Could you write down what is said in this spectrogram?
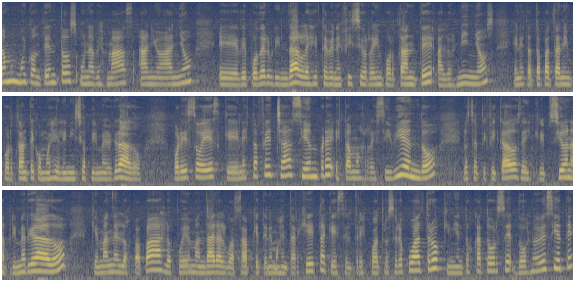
estamos muy contentos una vez más, año a año, eh, de poder brindarles este beneficio re importante a los niños en esta etapa tan importante como es el inicio a primer grado. Por eso es que en esta fecha siempre estamos recibiendo los certificados de inscripción a primer grado que manden los papás, los pueden mandar al WhatsApp que tenemos en tarjeta, que es el 3404-514-297,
